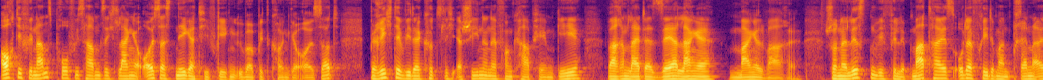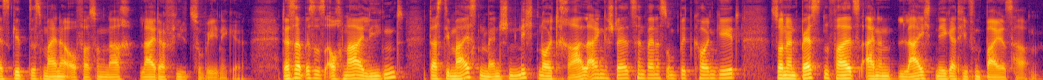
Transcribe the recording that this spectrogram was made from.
Auch die Finanzprofis haben sich lange äußerst negativ gegenüber Bitcoin geäußert. Berichte wie der kürzlich erschienene von KPMG waren leider sehr lange Mangelware. Journalisten wie Philipp Mattheis oder Friedemann Brenneis gibt es meiner Auffassung nach leider viel zu wenige. Deshalb ist es auch naheliegend, dass die meisten Menschen nicht neutral eingestellt sind, wenn es um Bitcoin geht, sondern bestenfalls einen leicht negativen Bias haben.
